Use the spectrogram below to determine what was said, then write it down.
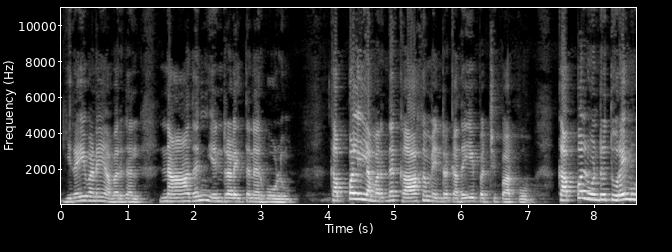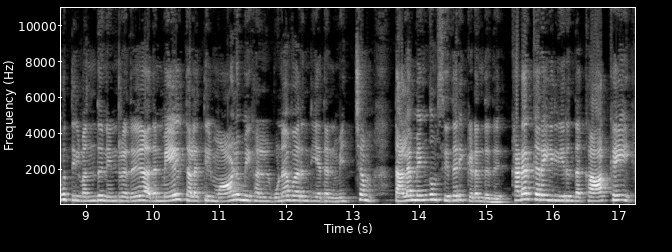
இறைவனை அவர்கள் நாதன் என்றழைத்தனர் போலும். கப்பலில் அமர்ந்த காகம் என்ற கதையை பற்றி பார்ப்போம். கப்பல் ஒன்று துறைமுகத்தில் வந்து நின்றது. அதன் மேல் தளத்தில் மாலுமிகள் உணவருந்தியதன் மிச்சம் தளமெங்கும் சிதறி கிடந்தது. கடற்கரையில் இருந்த காக்கை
